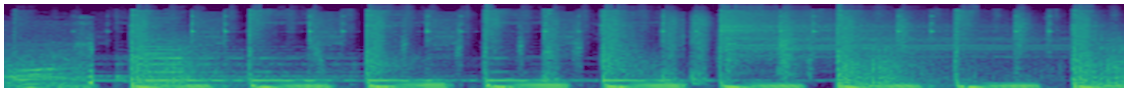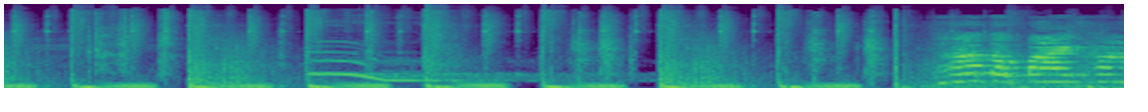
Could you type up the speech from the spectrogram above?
โอเคท่าต่อไปค่ะ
